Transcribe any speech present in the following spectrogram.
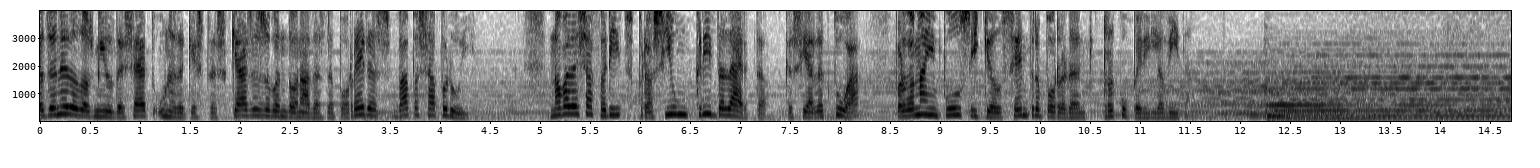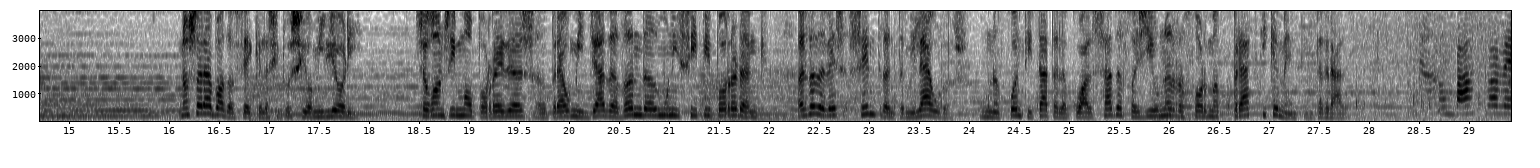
Al gener de 2017, una d'aquestes cases abandonades de Porreres va passar per ull. No va deixar ferits, però sí un crit d'alerta que s'hi ha d'actuar per donar impuls i que el centre porrerenc recuperi la vida. No serà bo de fer que la situació millori. Segons Immo Porreres, el preu mitjà de venda al municipi porrerenc és de devés 130.000 euros, una quantitat a la qual s'ha d'afegir una reforma pràcticament integral. Va? Va bé.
